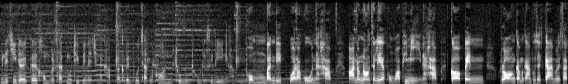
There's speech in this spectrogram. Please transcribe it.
Managing Director ของบริษัท Motive Village นะครับ แล้วก็เป็นผู้จัดละคร Two Moon Two The Series นะครับ ผมบัณฑิตวรกูลนะครับอ่าน้องๆ จะเรียกผมว่าพี่หมีนะครับ ก็เป็นรองกรรมการผู้จัดการบริษัท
